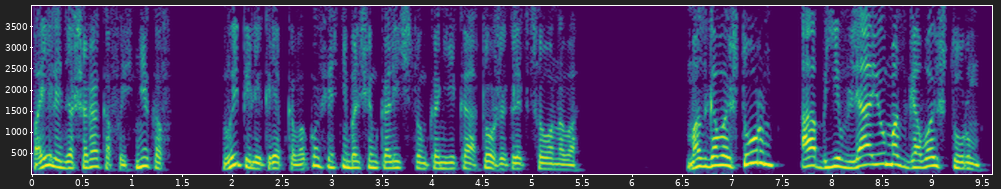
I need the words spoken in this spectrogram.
Поели дошираков и снеков, выпили крепкого кофе с небольшим количеством коньяка, тоже коллекционного. «Мозговой штурм! Объявляю мозговой штурм!»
